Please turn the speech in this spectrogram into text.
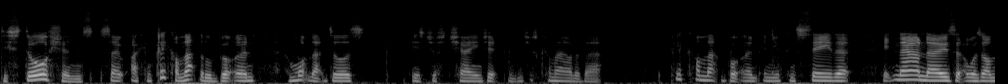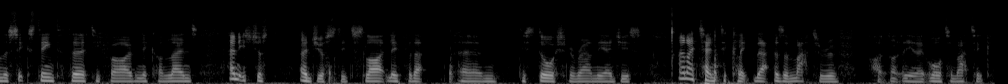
distortions. So I can click on that little button and what that does is just change it. Let me just come out of that. Click on that button and you can see that it now knows that I was on the 16 to 35 Nikon lens and it's just adjusted slightly for that um, distortion around the edges. And I tend to click that as a matter of uh, you know automatic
